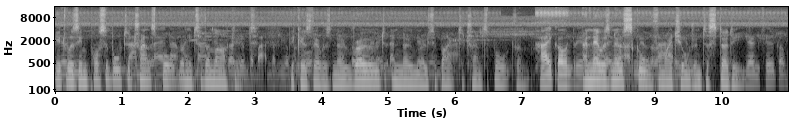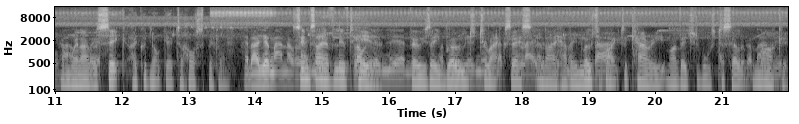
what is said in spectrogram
it was impossible to transport them to the market because there was no road and no motorbike to transport them. And there was no school for my children to study. And when I was sick, I could not get to hospital. Since I have lived here, there is a road to access and I have a motorbike to carry my vegetables to sell at the market.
